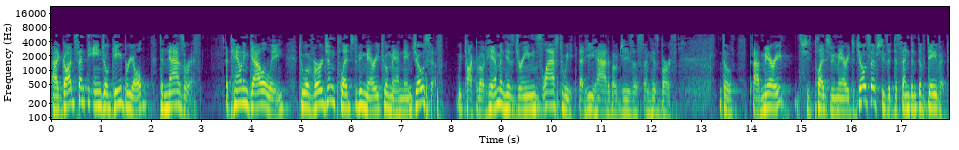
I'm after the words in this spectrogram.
uh, God sent the angel Gabriel to Nazareth, a town in Galilee, to a virgin pledged to be married to a man named Joseph. We talked about him and his dreams last week that he had about Jesus and his birth. So uh, Mary, she's pledged to be married to Joseph. She's a descendant of David.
